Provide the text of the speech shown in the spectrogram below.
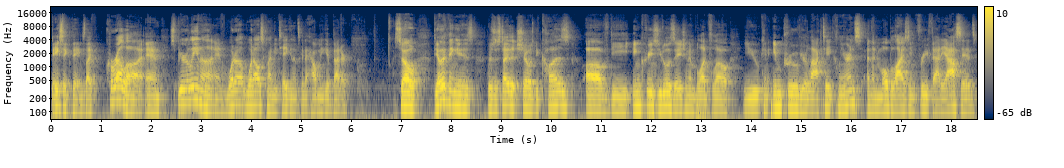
basic things like chlorella and spirulina and what, what else can I be taking that's going to help me get better. So the other thing is there's a study that shows because of the increased utilization and blood flow, you can improve your lactate clearance, and then mobilizing free fatty acids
